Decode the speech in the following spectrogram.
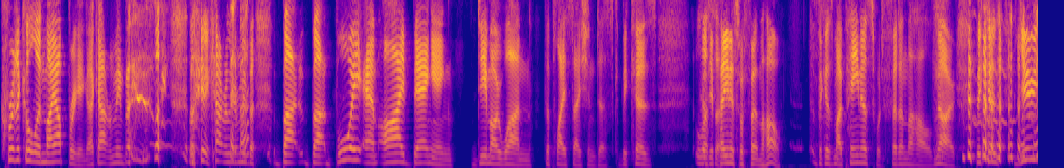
critical in my upbringing. I can't remember. I can't really Bit remember. But but boy am I banging Demo 1 the PlayStation disc because Because listen, your penis would fit in the hole. because my penis would fit in the hole. No, because you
